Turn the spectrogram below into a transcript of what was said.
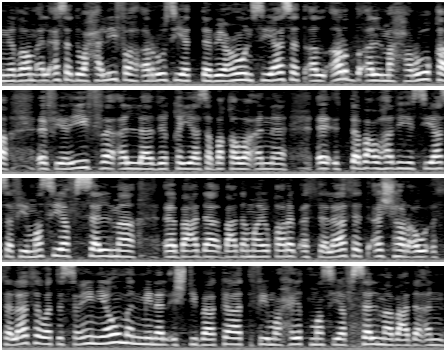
نظام الأسد وحليفه الروسي يتبعون سياسة الأرض المحروقة في ريف اللاذقية. سبق وأن اتبعوا هذه السياسة في مصيف سلمى بعد بعد ما يقارب الثلاثة أشهر أو الثلاثة وتسعين يوما من الاشتباكات في محيط مصيف سلمى بعد أن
